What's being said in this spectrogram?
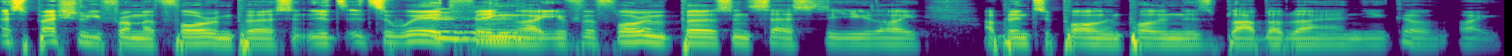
especially from a foreign person. It's it's a weird thing. Mhm. Like if a foreign person says to you like I've been to Poland, Poland is blah blah blah, and you go like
